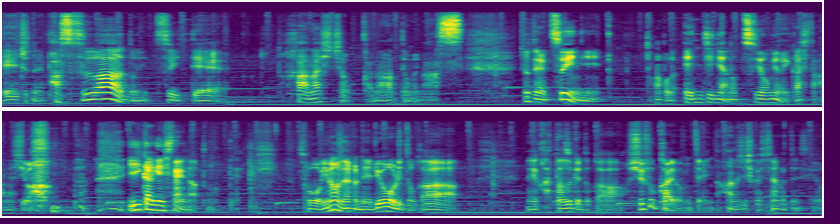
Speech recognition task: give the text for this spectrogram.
えーちょっとねパスワードについて話しちゃおうかなって思います。ちょっとねついに、まあ、このエンジニアの強みを生かした話を いい加減したいなと思って。そう今までなんかね料理とか、ね、片付けとか主婦かよみたいな話しかしてなかったんですけど。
